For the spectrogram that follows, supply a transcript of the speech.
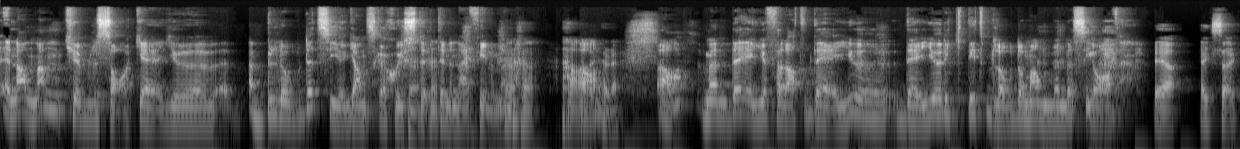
en annan kul sak är ju, blodet ser ju ganska schysst ut i den här filmen. ja, Ja. det det. Ja, men det är ju för att det är ju, det är ju riktigt blod de använder sig av. Ja, exakt.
